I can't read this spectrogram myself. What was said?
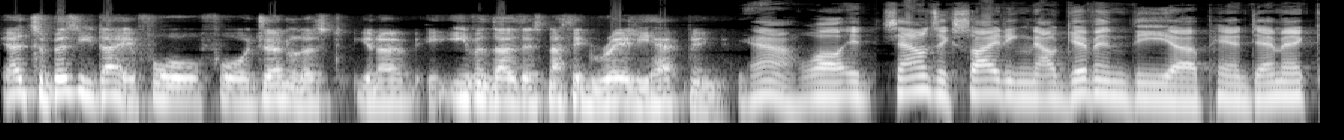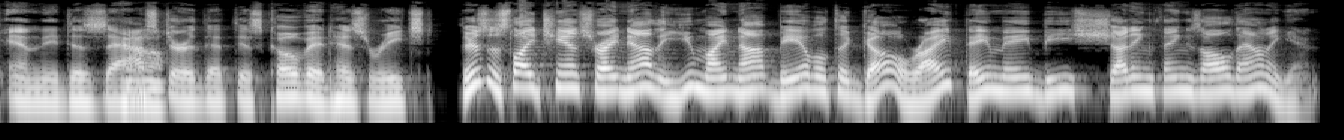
it's a busy day for for journalists you know even though there's nothing really happening. Yeah well it sounds exciting now given the uh, pandemic and the disaster yeah. that this covid has reached. There's a slight chance right now that you might not be able to go right? They may be shutting things all down again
